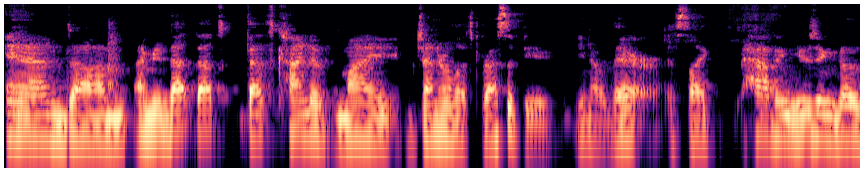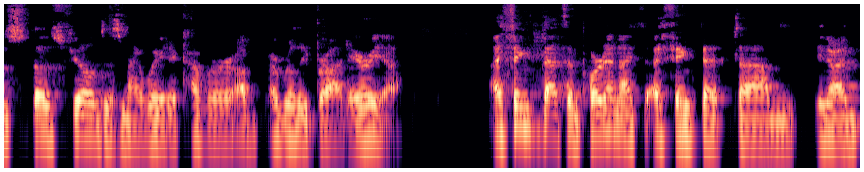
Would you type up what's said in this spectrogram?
And um, I mean that that's that's kind of my generalist recipe, you know. There, it's like having using those those fields as my way to cover a, a really broad area. I think that's important. I, th- I think that um, you know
